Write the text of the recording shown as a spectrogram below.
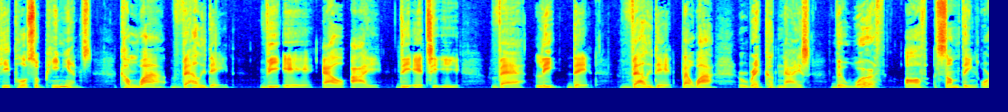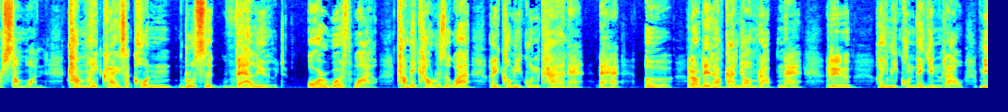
people's opinions คำว่า validate v a l i d a t e validate validate แปลว่า recognize the worth of something or someone ทำให้ใครสักคนรู้สึก valued or worthwhile ทำให้เขารู้สึกว่าเฮ้ยเขามีคุณค่านะนะฮะเออ เราได้รับการยอมรับนะ หรือ เฮ้ยมีคนได้ยินเรา มี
